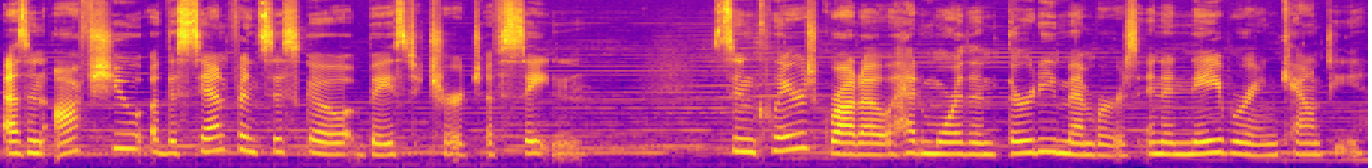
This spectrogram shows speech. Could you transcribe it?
as an offshoot of the San Francisco based Church of Satan. Sinclair's grotto had more than 30 members in a neighboring county.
